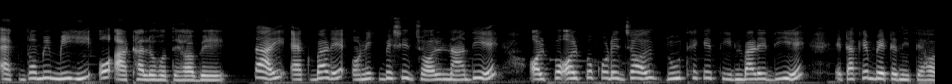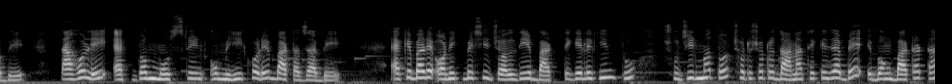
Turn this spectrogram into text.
একদমই মিহি ও আঠালো হতে হবে। তাই একবারে অনেক বেশি জল না দিয়ে অল্প অল্প করে জল দু থেকে তিনবারে দিয়ে এটাকে বেটে নিতে হবে। তাহলেই একদম মসৃণ ও মিহি করে বাটা যাবে। একেবারে অনেক বেশি জল দিয়ে বাটতে গেলে কিন্তু সুজির মতো ছোট ছোট দানা থেকে যাবে এবং বাটাটা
